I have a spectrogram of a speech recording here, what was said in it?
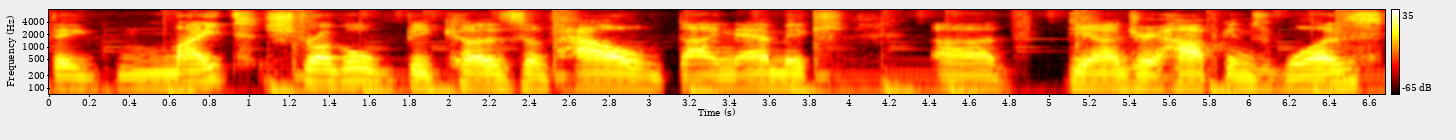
they might struggle because of how dynamic uh, DeAndre Hopkins was.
